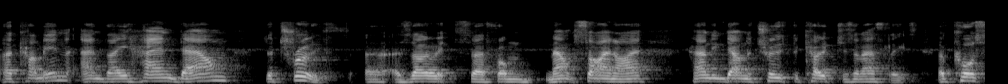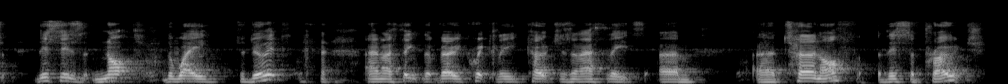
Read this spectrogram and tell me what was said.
uh, come in and they hand down the truth uh, as though it's uh, from Mount Sinai handing down the truth to coaches and athletes. Of course, this is not the way to do it. and I think that very quickly coaches and athletes um, uh, turn off this approach.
